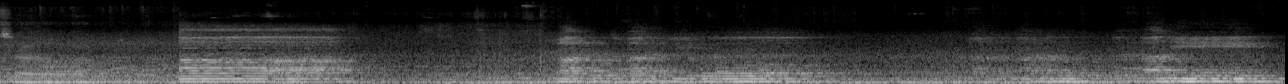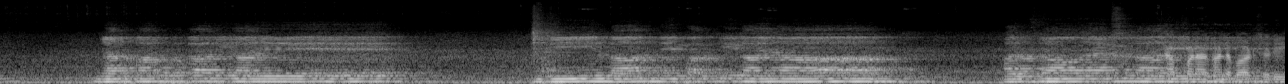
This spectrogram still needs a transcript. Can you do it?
ਸੋ ਜਨ ਪਰਉਪਕਾਰੀ ਆਏ ਜੀਵ ਦਾਨ ਮੇ ਭਗਤੀ ਲਾਇਨਾ ਹਰ ਚਾਉ ਰਹਿਮ ਆਪਣਾ ਅਖੰਡ ਪਾਠ ਸ੍ਰੀ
